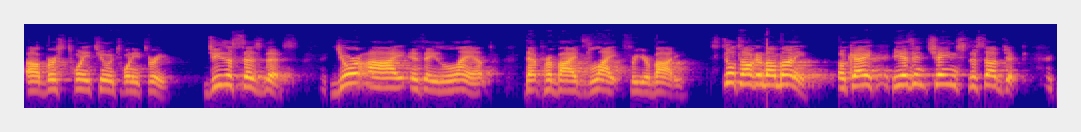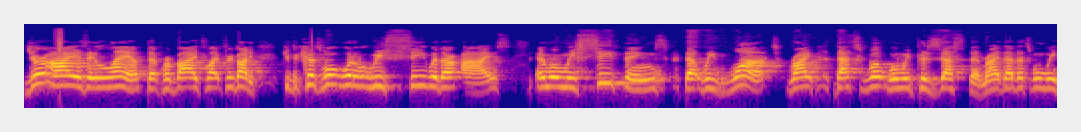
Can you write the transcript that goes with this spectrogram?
uh, verse 22 and 23. Jesus says this Your eye is a lamp that provides light for your body. Still talking about money, okay? He hasn't changed the subject. Your eye is a lamp that provides light for your body. Because what, what do we see with our eyes? And when we see things that we want, right, that's what, when we possess them, right? That, that's when we,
